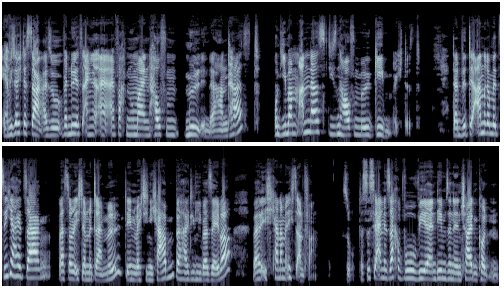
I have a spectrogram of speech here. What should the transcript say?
ja, wie soll ich das sagen? Also, wenn du jetzt ein, einfach nur mal einen Haufen Müll in der Hand hast und jemandem anders diesen Haufen Müll geben möchtest, dann wird der andere mit Sicherheit sagen, was soll ich denn mit deinem Müll? Den möchte ich nicht haben, behalte ihn lieber selber, weil ich kann damit nichts anfangen. So, das ist ja eine Sache, wo wir in dem Sinne entscheiden konnten,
